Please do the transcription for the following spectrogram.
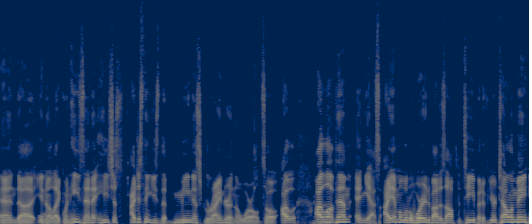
and uh, you yeah. know, like when he's in it, he's just. I just think he's the meanest grinder in the world. So I mm-hmm. I love him, and yes, I am a little worried about his off the tee. But if you're telling me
